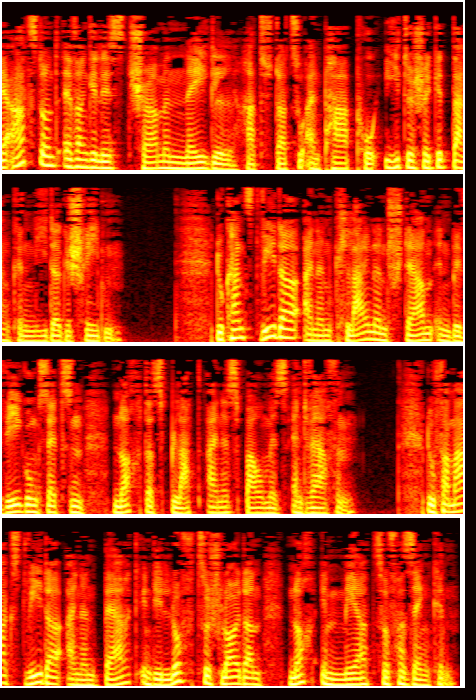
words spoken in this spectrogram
Der Arzt und Evangelist Sherman Nagel hat dazu ein paar poetische Gedanken niedergeschrieben. Du kannst weder einen kleinen Stern in Bewegung setzen, noch das Blatt eines Baumes entwerfen. Du vermagst weder einen Berg in die Luft zu schleudern, noch im Meer zu versenken.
